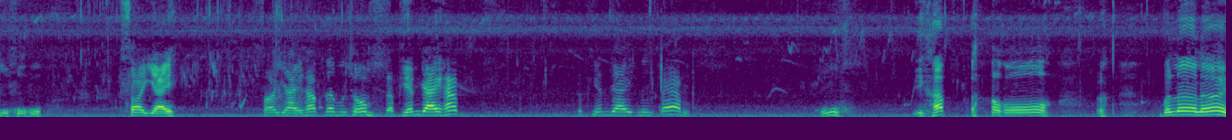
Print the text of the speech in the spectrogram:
โอ้โหสร้อยใหญ่สร้อยใหญ่ครับท่านผู้ชมตะเพียนใหญ่ครับตะเพียนใหญ่อีกหนึ่งแต้มโอ้โหนี่ครับโอ้โหเบลเลอร์เลย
